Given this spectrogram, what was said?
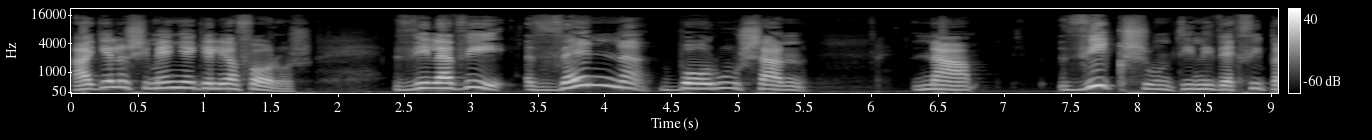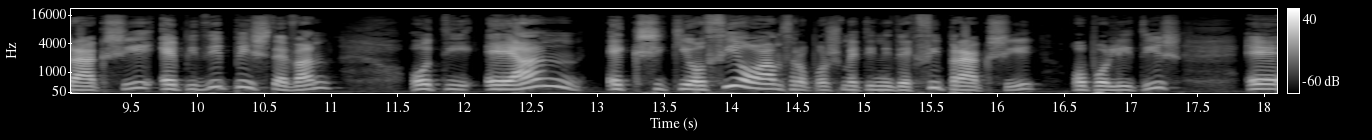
Άγγελος σημαίνει αγγελιοφόρος. Δηλαδή δεν μπορούσαν να δείξουν την ιδεχθή πράξη επειδή πίστευαν ότι εάν εξοικειωθεί ο άνθρωπος με την ιδεχθή πράξη, ο πολίτης, ε,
